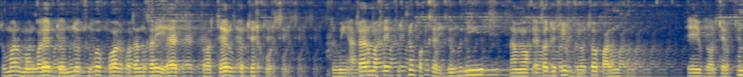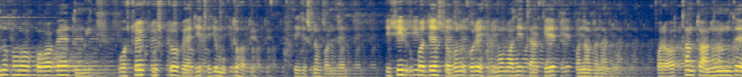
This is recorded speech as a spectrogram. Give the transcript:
তোমার মঙ্গলের জন্য শুভ ফল প্রদানকারী এক ব্রতের উপদেশ করছি। তুমি আষাঢ় মাসে কৃষ্ণপক্ষের যোগিনী নামক একাদশী ব্রত পালন করো। এই ব্রতের পূর্ণ প্রভাবে তুমি অবশ্যই কুষ্ঠ ব্যাধি থেকে মুক্ত হবে। শ্রীকৃষ্ণ বললেন, ঋষির উপদেশ শ্রবণ করে হেমমালী তাকে প্রণাম জানালেন। পরে অত্যন্ত আনন্দে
